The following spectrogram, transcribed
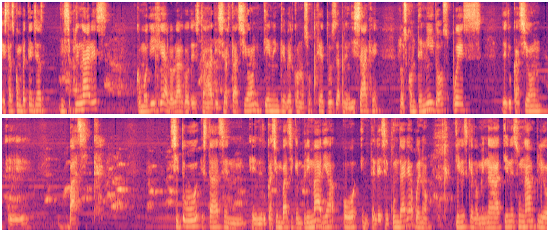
Estas competencias disciplinares, como dije a lo largo de esta disertación, tienen que ver con los objetos de aprendizaje, los contenidos, pues, de educación eh, básica. Si tú estás en, educación básica en primaria o en telesecundaria, bueno, tienes que dominar, tienes un amplio,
